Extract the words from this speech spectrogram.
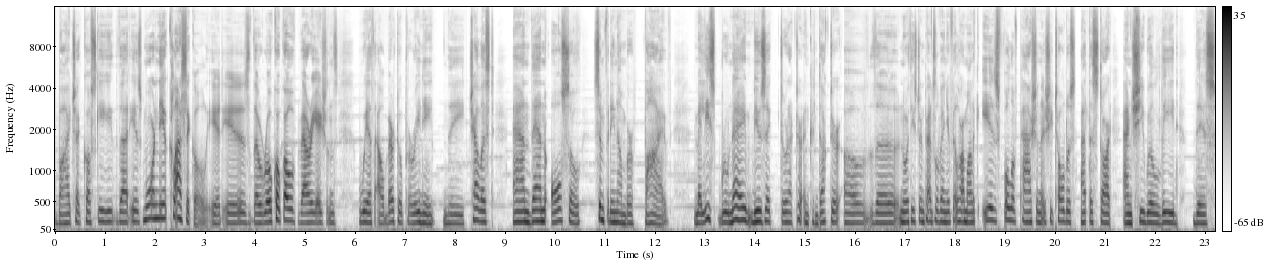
by Tchaikovsky that is more neoclassical. It is the Rococo variations with Alberto Parrini, the cellist, and then also Symphony Number no. 5. Melisse Brunet, music director and conductor of the Northeastern Pennsylvania Philharmonic, is full of passion, as she told us at the start, and she will lead this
